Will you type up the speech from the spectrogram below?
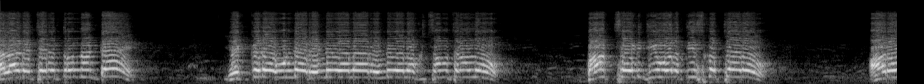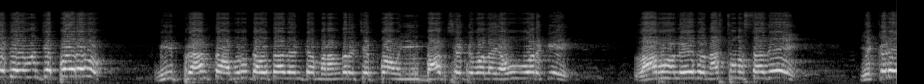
ఎలాంటి చరిత్ర ఉందంటే ఇక్కడే ఉండే రెండు వేల రెండు వేల ఒక సంవత్సరంలో బాక్సైడ్ జీవోలు తీసుకొచ్చారు. ఆ రోజు ఏమని చెప్పారు? మీ ప్రాంతం అభివృద్ధి అవుతాదంటే మనందరూ చెప్పాం ఈ బాక్సెట్ వల్ల ఎవరికి లాభం లేదు నష్టం వస్తుంది. ఇక్కడే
